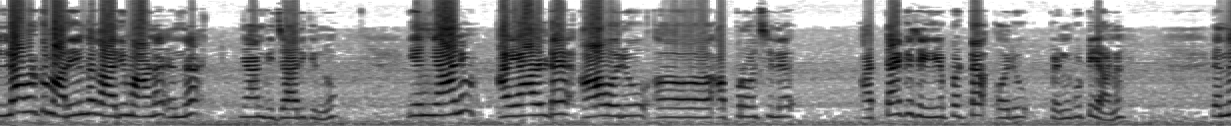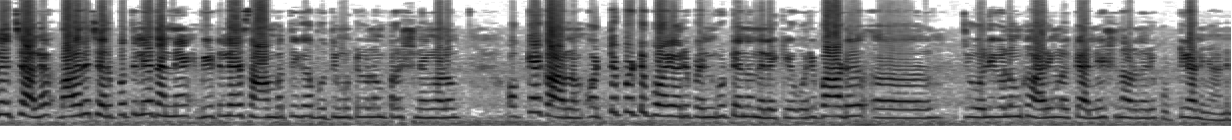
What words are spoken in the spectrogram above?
എല്ലാവർക്കും അറിയുന്ന കാര്യമാണ് എന്ന് ഞാൻ വിചാരിക്കുന്നു. ഞാനും അയാളുടെ ആ ഒരു അപ്രോച്ചിൽ അറ്റാക്ക് ചെയ്യപ്പെട്ട ഒരു പെൺകുട്ടിയാണ്. എന്ന് വെച്ചാൽ വളരെ ചെറുപ്പത്തിലെ തന്നെ വീട്ടിലെ സാമ്പത്തിക ബുദ്ധിമുട്ടുകളും പ്രശ്നങ്ങളും ഒക്കെ കാരണം ഒറ്റപ്പെട്ടു പോയ ഒരു പെൺകുട്ടി എന്ന നിലയ്ക്ക് ഒരുപാട് ജോലികളും കാര്യങ്ങളൊക്കെ അന്വേഷിച്ച് നടന്ന ഒരു കുട്ടിയാണ് ഞാൻ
